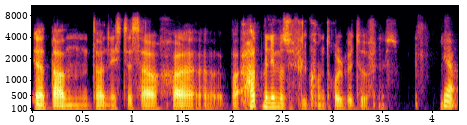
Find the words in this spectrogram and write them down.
ja, dann, dann ist das auch, äh, hat man immer so viel Kontrollbedürfnis. Ja.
